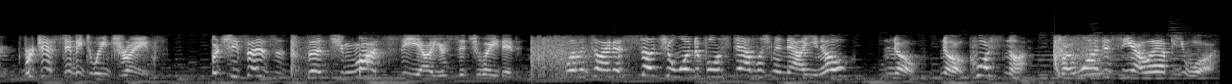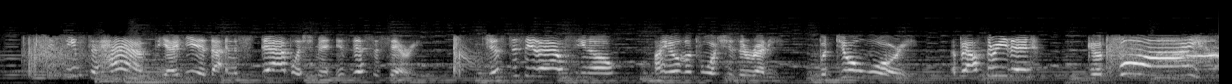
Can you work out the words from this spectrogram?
We're, we're, just in between trains. But she says that she must see how you're situated. Clementine has such a wonderful establishment now, you know? No, no, of course not. But I wanted to see how happy you are. She seems to have the idea that an establishment is necessary. Just to see the house, you know. I know the torches are ready. But don't worry. About three then. Goodbye!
